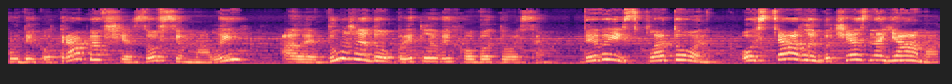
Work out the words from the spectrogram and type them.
куди потрапив ще зовсім малий, але дуже допитливий хоботося. Дивись, Платон, ось ця глибочезна яма,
